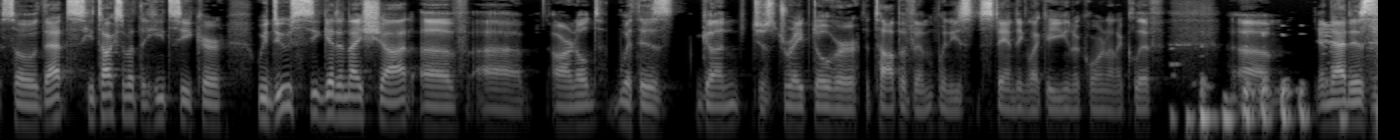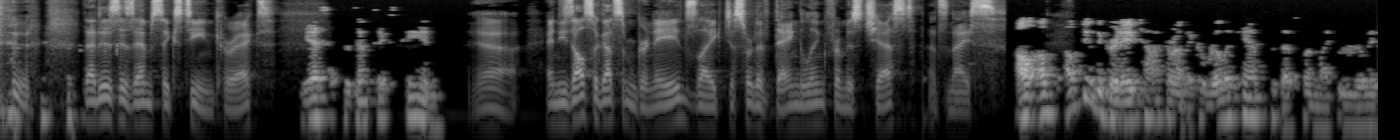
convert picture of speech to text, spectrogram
so that's he talks about the heat seeker. We do see get a nice shot of uh, Arnold with his gun just draped over the top of him when he's standing like a unicorn on a cliff. Um, and that is that is his M16, correct? Yes, it's an M16. Yeah. And he's also got some grenades, like just sort of dangling from his chest. That's nice. I'll, I'll I'll do the grenade talk around the guerrilla camp because that's when like we really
